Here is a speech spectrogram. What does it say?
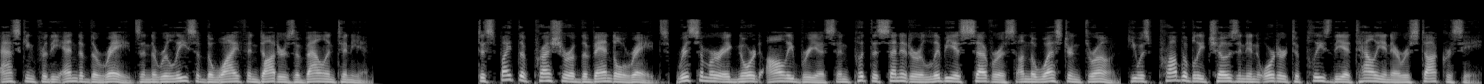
asking for the end of the raids and the release of the wife and daughters of Valentinian. Despite the pressure of the Vandal raids, Ricimer ignored Olybrius and put the senator Libius Severus on the Western throne, he was probably chosen in order to please the Italian aristocracy.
